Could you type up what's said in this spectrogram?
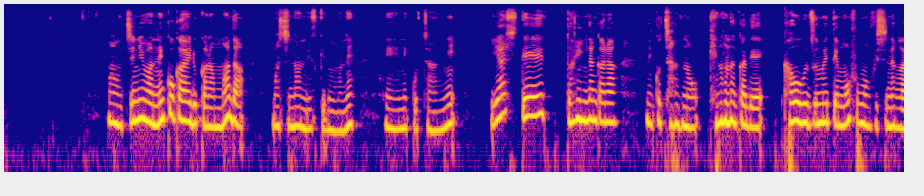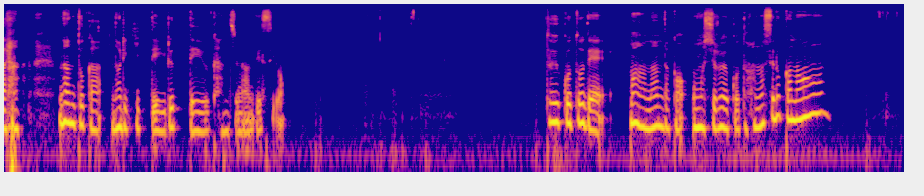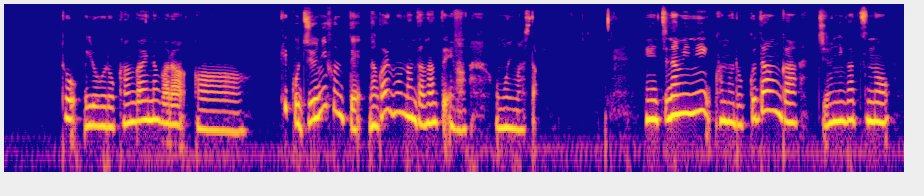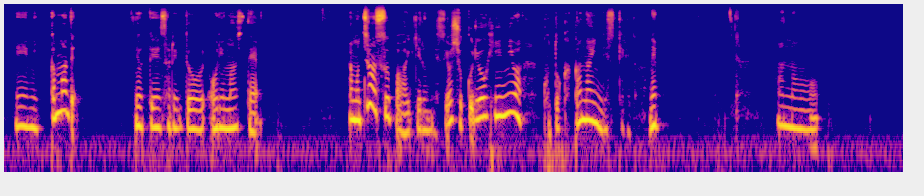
まあうちには猫がいるからまだマシなんですけどもね、えー、猫ちゃんに「癒して」と言いながら猫ちゃんの毛の中で顔をうずめてモフモフしながらなんとか乗り切っているっていう感じなんですよ。ということでまあなんだか面白いこと話せるかな？といろいろ考えながらあ結構12分って長いもんなんだなって今思いました。えー、ちなみにこのロックダウンが12月の、えー、3日まで予定されておりまして。あもちろんスーパーは行けるんですよ。食料品にはこと書かないんですけれどもね。あの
